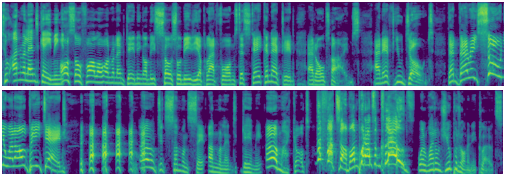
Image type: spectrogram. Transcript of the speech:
to Unrelent Gaming. Also follow Unrelent Gaming on these social media platforms to stay connected at all times. And if you don't, then very soon you will all be dead! oh, did someone say Unrelent Gaming? Oh my god! The fuck's up? On put on some clothes! Well, why don't you put on any clothes?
